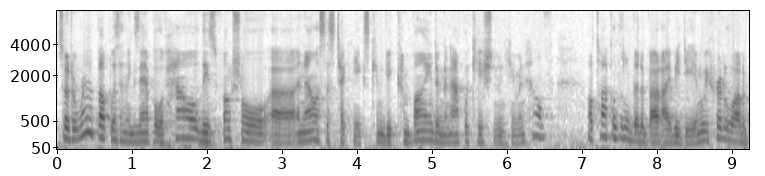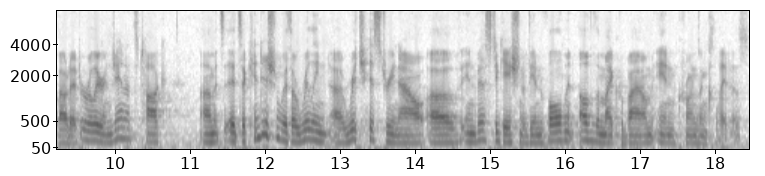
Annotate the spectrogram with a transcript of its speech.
So to wrap up with an example of how these functional uh, analysis techniques can be combined in an application in human health, I'll talk a little bit about IBD, and we heard a lot about it earlier in Janet's talk. Um, it's, it's, a condition with a really uh, rich history now of investigation of the involvement of the microbiome in Crohn's and colitis.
